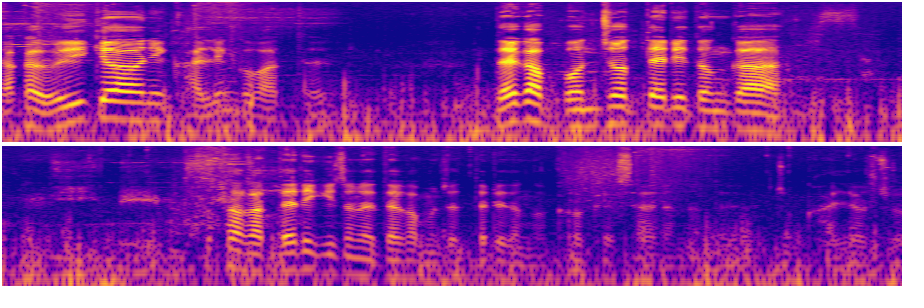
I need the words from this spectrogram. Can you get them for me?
약간 의견이 갈린 것 같아. 내가 먼저 때리던가 스타가 때리기 전에 내가 먼저 때리던가 그렇게 했어야 했는데 좀 갈렸죠.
